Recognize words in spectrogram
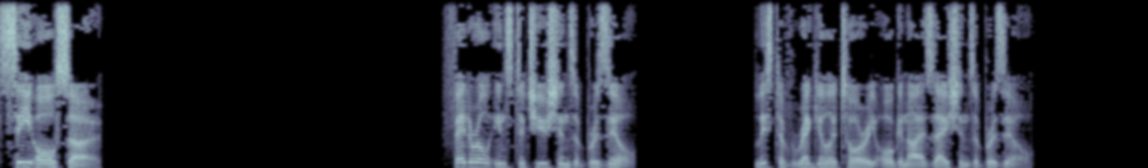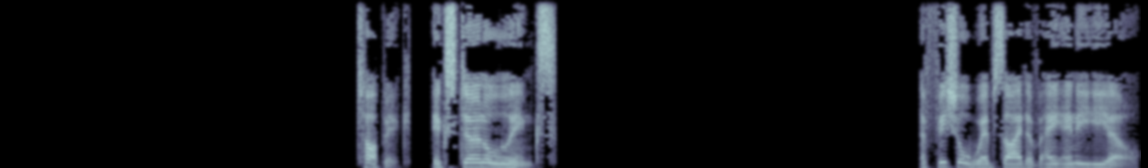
See also Federal institutions of Brazil. List of regulatory organizations of Brazil. External links. Official website of ANEEL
